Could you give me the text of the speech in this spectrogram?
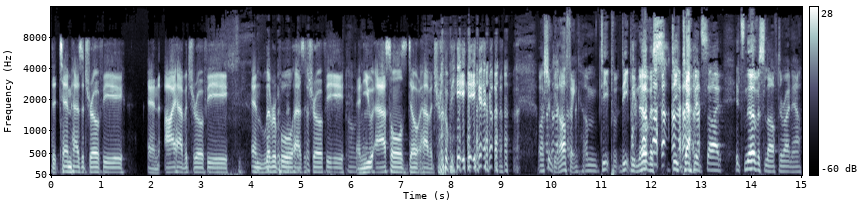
that Tim has a trophy and I have a trophy and Liverpool has a trophy Oh, and you assholes don't have a trophy. Oh, I shouldn't be laughing. I'm deep, deeply nervous deep down inside. It's nervous laughter right now,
